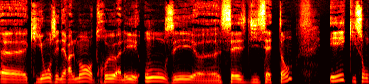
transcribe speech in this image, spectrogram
euh, qui ont généralement entre, allez, 11 et euh, 16, 17 ans, et qui sont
